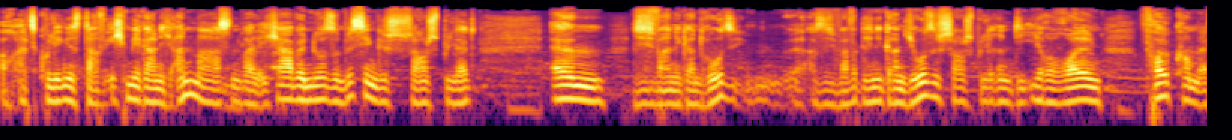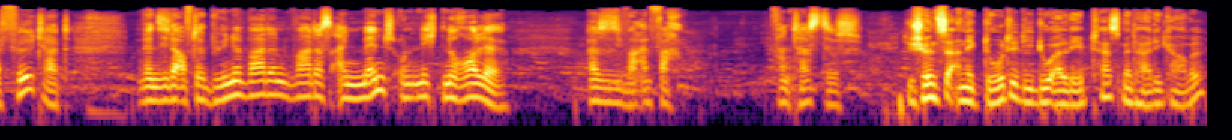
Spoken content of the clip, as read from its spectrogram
Auch als Kollegin, das darf ich mir gar nicht anmaßen, weil ich habe nur so ein bisschen geschauspielert. Ähm, sie war eine grandiose, also sie war wirklich eine grandiose Schauspielerin, die ihre Rollen vollkommen erfüllt hat. Wenn sie da auf der Bühne war, dann war das ein Mensch und nicht eine Rolle. Also sie war einfach fantastisch. Die schönste Anekdote, die du erlebt hast mit Heidi Kabel?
